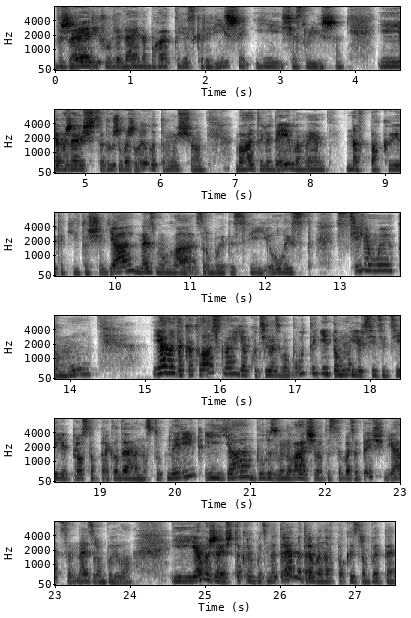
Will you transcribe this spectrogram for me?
вже рік виглядає набагато яскравіше і щасливіше. І я вважаю, що це дуже важливо, тому що багато людей вони навпаки такі, то що я не змогла зробити свій лист з цілями, тому я не така класна, як хотілося б бути, і тому я всі ці цілі просто перекладаю на наступний рік, і я буду звинувачувати себе за те, що я це не зробила. І я вважаю, що так робити не треба. Треба навпаки зробити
